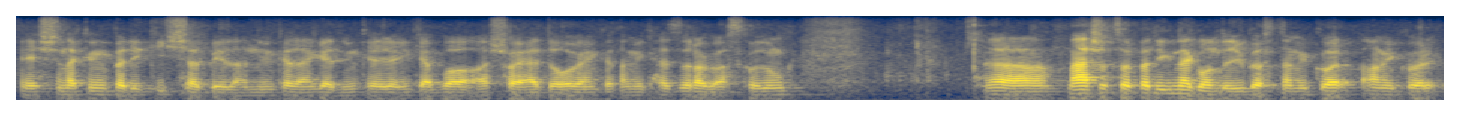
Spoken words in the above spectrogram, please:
és nekünk pedig kisebbé lennünk, elengedünk egyre inkább a, a saját dolgainkat, amikhez ragaszkodunk. Másodszor pedig ne gondoljuk azt, amikor, amikor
